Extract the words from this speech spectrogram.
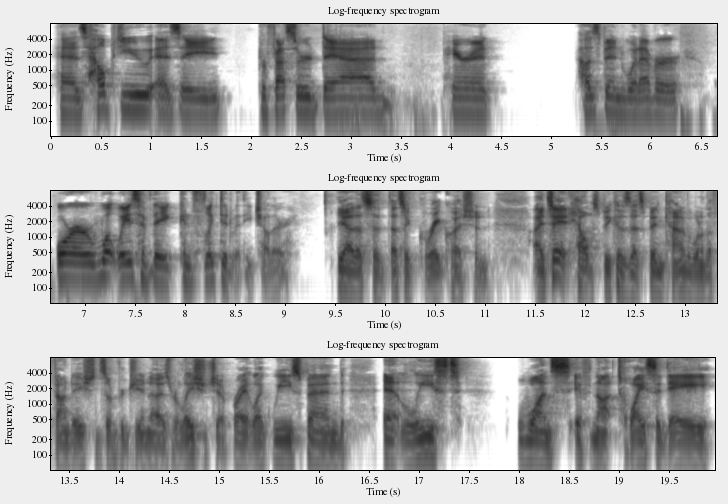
has helped you as a professor, dad, parent, husband, whatever, or what ways have they conflicted with each other? Yeah, that's a that's a great question. I'd say it helps because that's been kind of one of the foundations of Regina and I's relationship, right? Like we spend at least once, if not twice a day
